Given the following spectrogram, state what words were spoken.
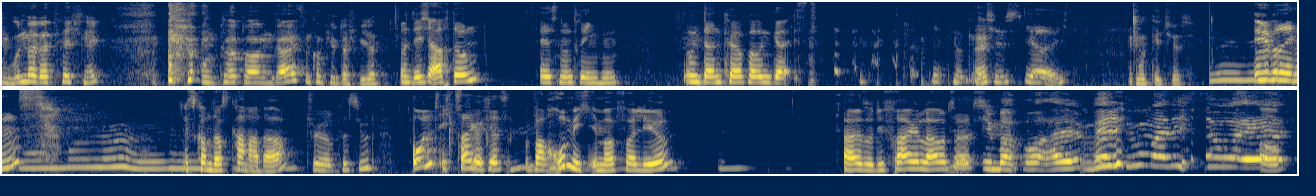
Wunder der Technik und Körper und Geist und Computerspiele. Und ich, Achtung, Essen und Trinken. Und dann Körper und Geist. okay, Echt? tschüss. Ja, echt. Okay, tschüss. Übrigens, es kommt aus Kanada, Trivial Pursuit. Und ich zeige euch jetzt, warum ich immer verliere. Also, die Frage lautet: Immer vor allem, weil du mal nicht so Oft.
